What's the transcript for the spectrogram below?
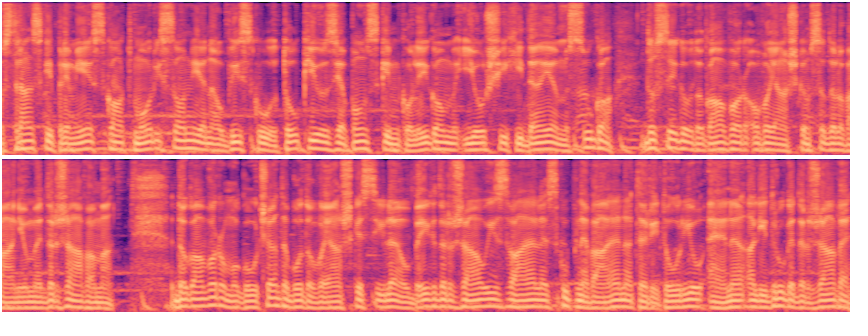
Avstralski premijer Scott Morrison je na obisku v Tokiu z japonskim kolegom Yoshi Hidejem Sugo dosegel dogovor o vojaškem sodelovanju med državama. Dogovor omogoča, da bodo vojaške sile obeh držav izvajale skupne vaje na teritoriju ene ali druge države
